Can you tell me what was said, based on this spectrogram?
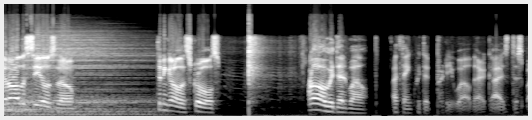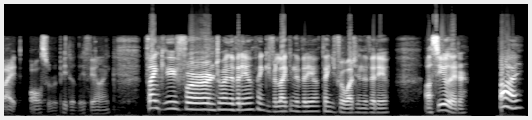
Got all the seals, though. Didn't get all the scrolls. Oh, we did well. I think we did pretty well there, guys, despite also repeatedly failing. Thank you for enjoying the video. Thank you for liking the video. Thank you for watching the video. I'll see you later. Bye.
